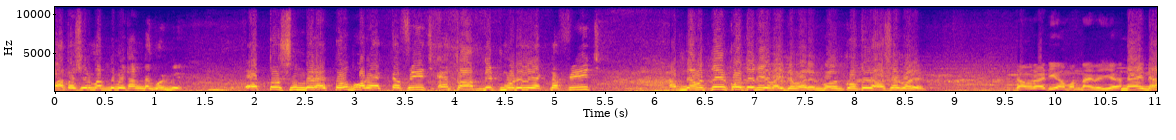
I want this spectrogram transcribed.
বাতাসের মাধ্যমে ঠান্ডা করবে। এত সুন্দর এত বড় একটা ফ্রিজ এত আপডেট মডেলের একটা ফ্রিজ আপনি আমার থেকে কত দিয়ে পাইতে পারেন বলেন? কত আশা করেন? দামের আইডিয়া আমার নাই ভাইয়া। নাই না?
